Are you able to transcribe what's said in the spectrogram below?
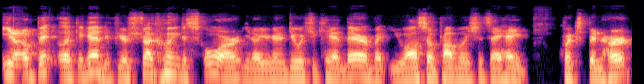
you know, bit like again, if you're struggling to score, you know, you're going to do what you can there, but you also probably should say, "Hey, Quick's been hurt.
